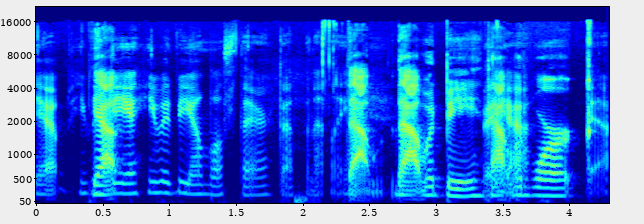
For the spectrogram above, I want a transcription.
Yeah, he would Yeah. be he would be almost there, definitely. That that would be that yeah. would work. yeah,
